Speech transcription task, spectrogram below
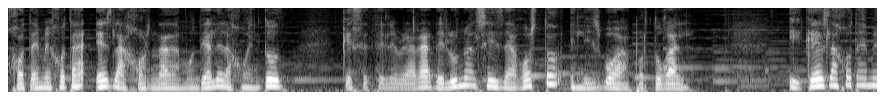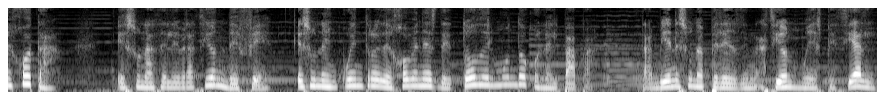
JMJ es la Jornada Mundial de la Juventud, que se celebrará del 1 al 6 de agosto en Lisboa, Portugal. ¿Y qué es la JMJ? Es una celebración de fe, es un encuentro de jóvenes de todo el mundo con el Papa. También es una peregrinación muy especial,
